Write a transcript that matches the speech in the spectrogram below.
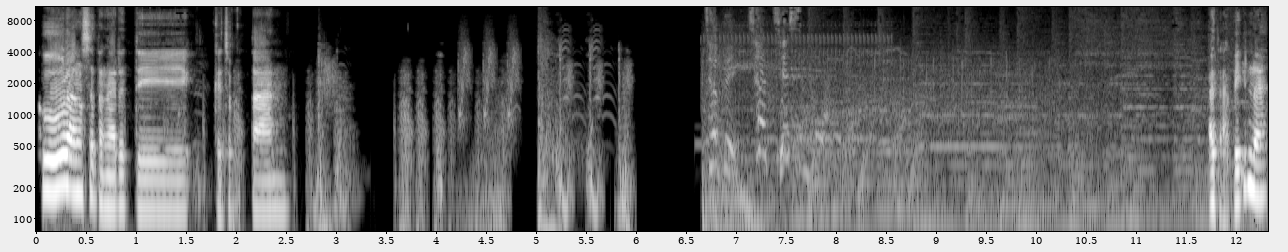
Kurang setengah detik. Kecepatan. Ah, tapi kena.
